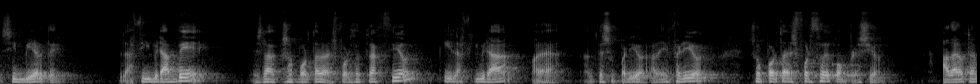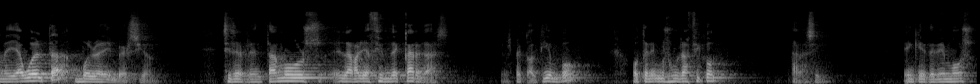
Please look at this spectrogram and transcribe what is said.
se invierte. La fibra B es la que soporta el esfuerzo de tracción y la fibra A, ahora antes superior, ahora inferior, soporta el esfuerzo de compresión. A dar otra media vuelta, vuelve la inversión. Si representamos la variación de cargas respecto al tiempo, obtenemos un gráfico tal así en que tenemos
